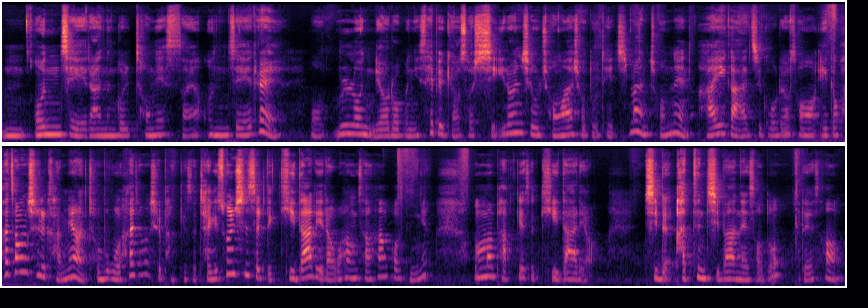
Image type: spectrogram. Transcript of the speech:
음, 언제라는 걸 정했어요. 언제를 뭐 물론 여러분이 새벽 6시 이런 식으로 정하셔도 되지만 저는 아이가 아직 어려서 애가 화장실 가면 저보고 화장실 밖에서 자기 손 씻을 때 기다리라고 항상 하거든요. 엄마 밖에서 기다려. 집에 같은 집안에서도 그래서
